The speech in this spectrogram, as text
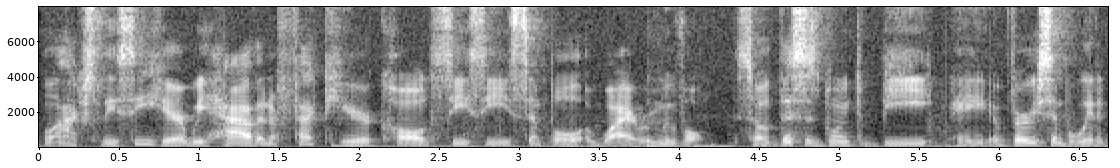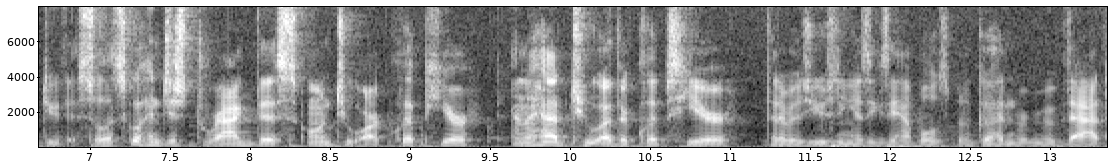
we'll actually see here we have an effect here called CC Simple Wire Removal. So this is going to be a, very simple way to do this. So let's go ahead and just drag this onto our clip here and I had two other clips here that I was using as examples, but I'll go ahead and remove that.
